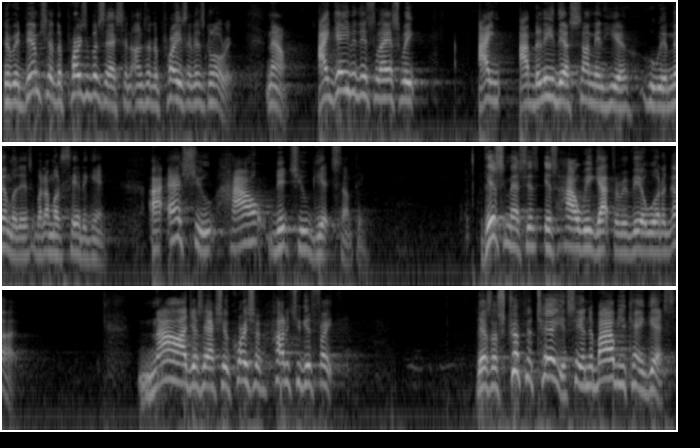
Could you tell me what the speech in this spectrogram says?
the redemption of the personal possession unto the praise of his glory. Now, I gave you this last week. I, I believe there's some in here who remember this, but I'm going to say it again. I asked you, how did you get something? This message is how we got the revealed Word of God. Now I just ask you a question how did you get faith? There's a scripture tell you. See, in the Bible, you can't guess.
